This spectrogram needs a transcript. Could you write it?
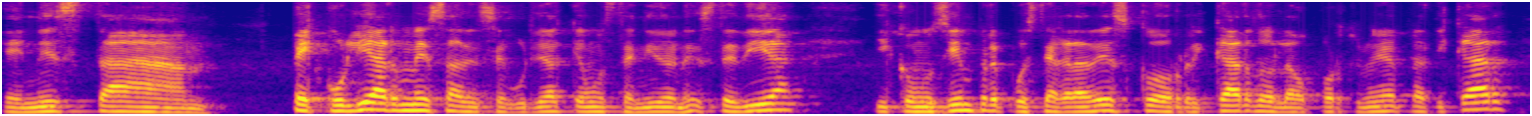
en esta peculiar mesa de seguridad que hemos tenido en este día. Y como siempre, pues te agradezco, Ricardo, la oportunidad de platicar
